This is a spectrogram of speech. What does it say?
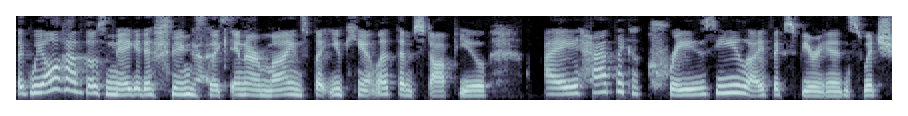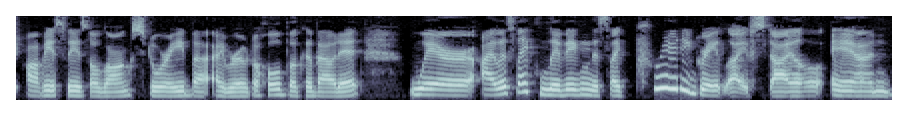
Like we all have those negative things yes. like in our minds, but you can't let them stop you. I had like a crazy life experience, which obviously is a long story, but I wrote a whole book about it where I was like living this like pretty great lifestyle. And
